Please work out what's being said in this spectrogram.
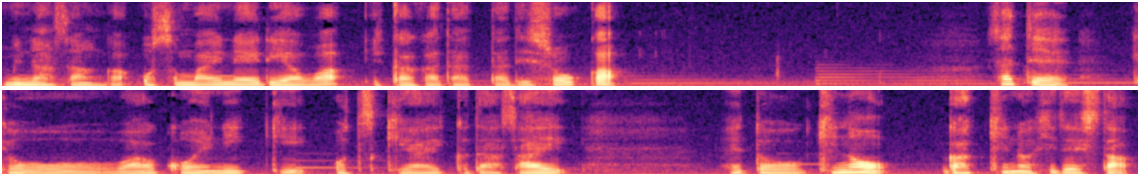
皆さんがお住まいのエリアはいかがだったでしょうか？さて、今日は声日記お付き合いください。えっと、昨日楽器の日でした。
